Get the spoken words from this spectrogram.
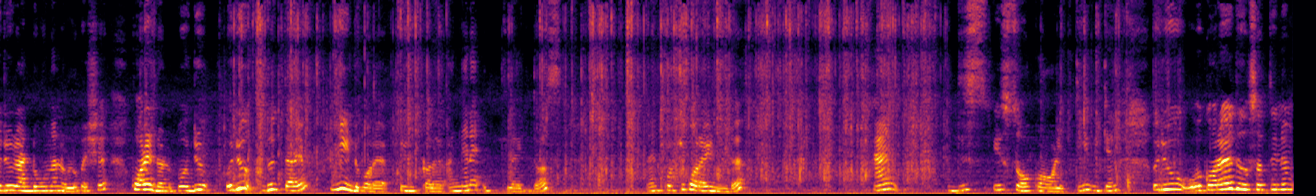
ഒരു രണ്ട് മൂന്നെണ്ണേ ഉള്ളൂ. പക്ഷേ കുറേ ഉണ്ട് ഇപ്പോൾ ഒരു ഒരു ഇത് ഇത്രയും ഇനി ഉണ്ട് കുറേ പിങ്ക് കളർ അങ്ങനെ ഇറ്റ്സ് ലൈക്ക് ദസ് ആൻഡ് കുറച്ച് കുറേ ഉണ്ട് and this is so quality we can ഒരു കുറേ ദിവസത്തിനും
